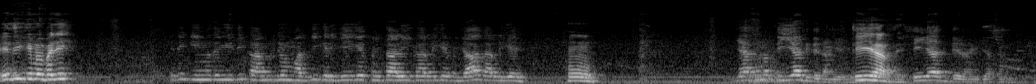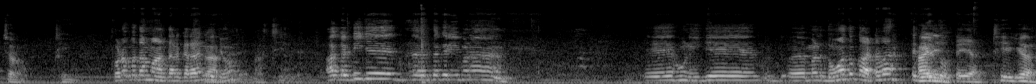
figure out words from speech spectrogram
ਇਹਦੀ ਕਿਵੇਂ ਭਾਜੀ? ਇਹਦੀ ਕੀਮਤ ਵੀ ਇਹਦੀ ਕਰਨ ਜੋ ਮਰਜ਼ੀ ਕਰੀ ਜਾਈਏ 45 ਕਰ ਲਈਏ 50 ਕਰ ਲਈਏ। ਹੂੰ। ਜੈਸ ਨੂੰ 30000 ਦੀ ਦੇ ਦਾਂਗੇ। 30000 ਦੀ? 30000 ਦੀ ਦੇ ਦਾਂਗੇ ਜੈਸ ਨੂੰ ਚਲੋ ਠੀਕ। ਥੋੜਾ ਬਹੁਤਾ ਮਾਨਤਾਨ ਕਰਾਂਗੇ ਕਰ ਜੋ ਦਿਓ, ਬਸ ਠੀਕ ਹੈ। ਆ ਗੱਡੀ ਅ, ਤਕਰੀਬਨ ਇਹ ਹੁਣੀ ਜੇ ਅ, ਮਤਲਬ ਦੋਵਾਂ ਤੋਂ ਘੱਟ ਵਾ ਤੇ ਹਾਂਜੀ। ਡੇਢ ਉੱਤੇ ਆ। ਠੀਕ ਆ।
